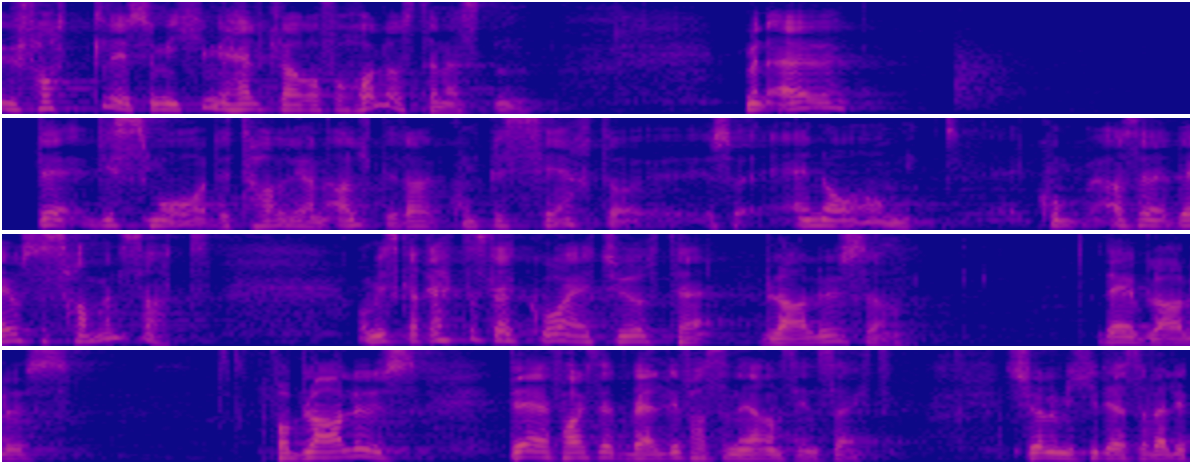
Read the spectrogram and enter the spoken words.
ufattelige som ikke vi helt klarer å forholde oss til, nesten. Men òg de små detaljene, alt det der kompliserte og så enormt kom, altså, Det er jo så sammensatt. Og vi skal rett og slett gå en tur til bladlusa. Det er bladlus. For bladlus det er faktisk et veldig fascinerende insekt. Selv om ikke de er så veldig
